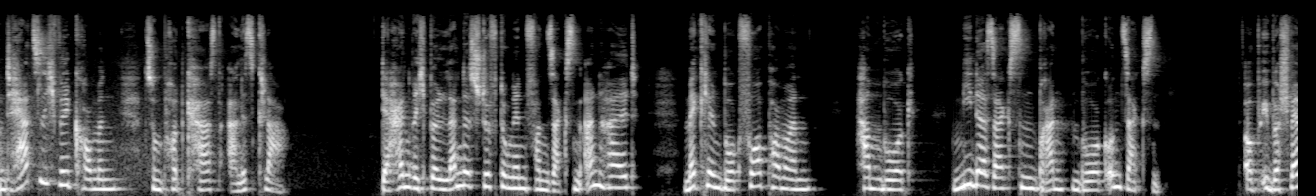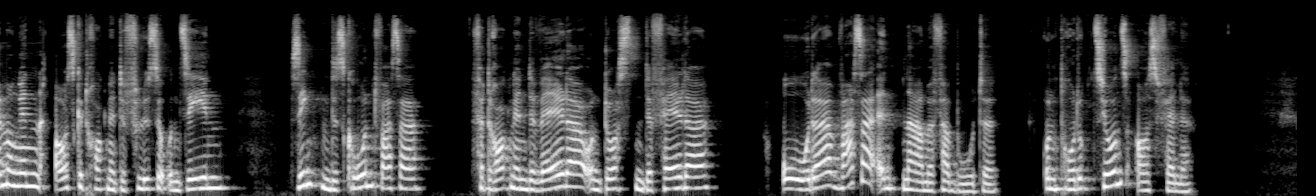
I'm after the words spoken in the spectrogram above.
Und herzlich willkommen zum Podcast Alles klar. Der Heinrich Böll Landesstiftungen von Sachsen-Anhalt, Mecklenburg-Vorpommern, Hamburg, Niedersachsen, Brandenburg und Sachsen. Ob Überschwemmungen, ausgetrocknete Flüsse und Seen, sinkendes Grundwasser, vertrocknende Wälder und durstende Felder oder Wasserentnahmeverbote und Produktionsausfälle.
